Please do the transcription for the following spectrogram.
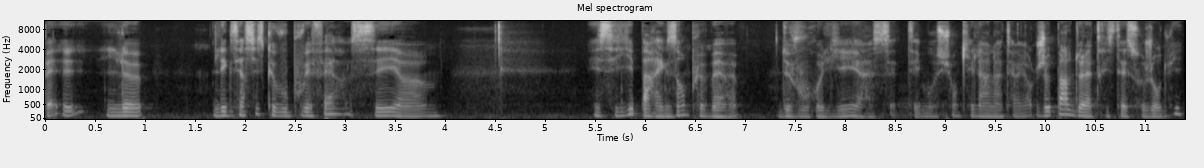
ben, le, l'exercice que vous pouvez faire, c'est euh, essayer par exemple ben, de vous relier à cette émotion qui est là à l'intérieur. Je parle de la tristesse aujourd'hui,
